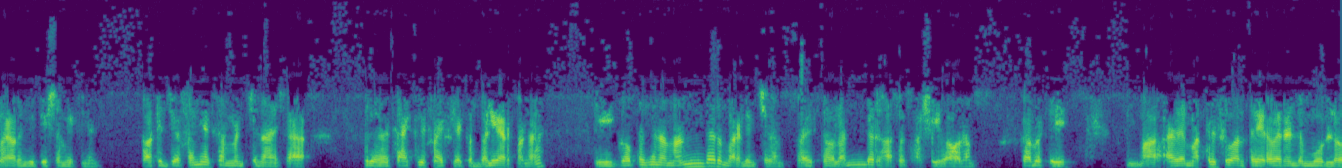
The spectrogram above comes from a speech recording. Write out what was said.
ప్రయోగం చూపించాను మీకు నేను కాబట్టి జఫన్యాకి సంబంధించిన యొక్క సాక్రిఫైస్ లేక బలి అర్పణ ఈ గొప్ప జనం అందరూ మరణించడం క్రైస్తవులందరూ హతసాక్షులు కావడం. కాబట్టి అదే మత్స్సు వార్త ఇరవై రెండు మూడులో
